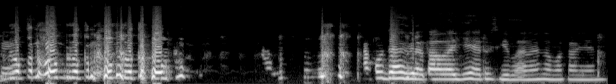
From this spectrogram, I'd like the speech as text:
Broken home, broken home, broken home. Aku udah gak tahu lagi harus gimana sama kalian.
